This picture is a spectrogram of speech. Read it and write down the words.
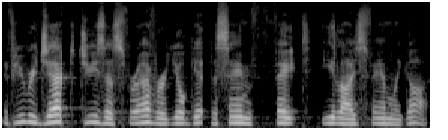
If you reject Jesus forever, you'll get the same fate Eli's family got.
